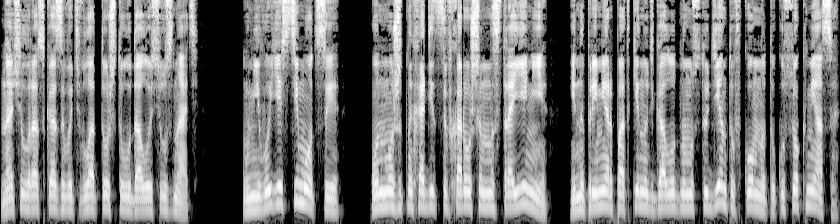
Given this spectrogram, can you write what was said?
начал рассказывать Влад то, что удалось узнать. У него есть эмоции, он может находиться в хорошем настроении и, например, подкинуть голодному студенту в комнату кусок мяса,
